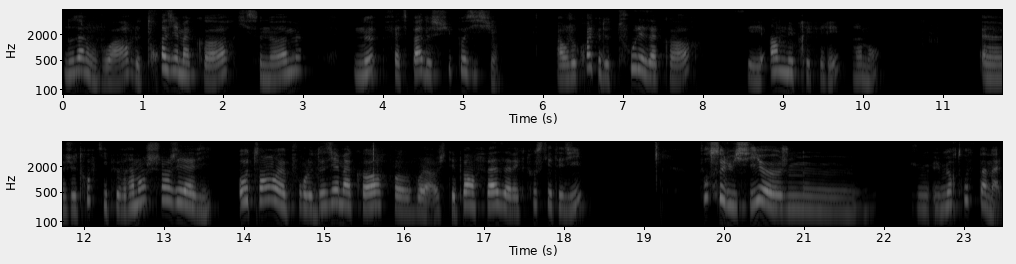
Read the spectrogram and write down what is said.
nous allons voir le troisième accord qui se nomme Ne faites pas de suppositions. Alors je crois que de tous les accords, c'est un de mes préférés, vraiment. Euh, je trouve qu'il peut vraiment changer la vie. Autant euh, pour le deuxième accord, euh, voilà, j'étais pas en phase avec tout ce qui était dit. Pour celui-ci, je me... je, me retrouve pas mal.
